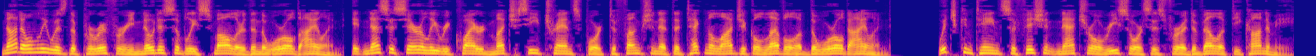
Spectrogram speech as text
Not only was the periphery noticeably smaller than the world island, it necessarily required much sea transport to function at the technological level of the world island—which contained sufficient natural resources for a developed economy.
